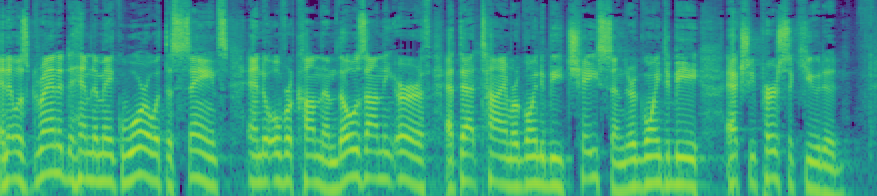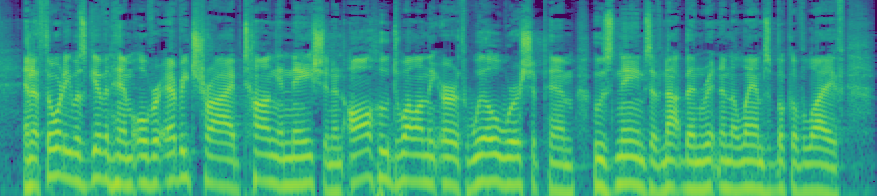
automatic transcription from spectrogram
And it was granted to him to make war with the saints and to overcome them. Those on the earth at that time are going to be chastened. They're going to be actually persecuted. And authority was given him over every tribe, tongue, and nation, and all who dwell on the earth will worship him, whose names have not been written in the Lamb's book of life,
